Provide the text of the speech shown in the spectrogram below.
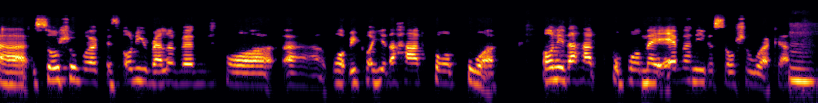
uh, social work is only relevant for uh, what we call here the hardcore poor. Only the hardcore poor may ever need a social worker. Mm.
